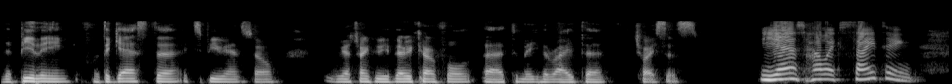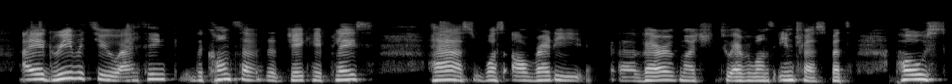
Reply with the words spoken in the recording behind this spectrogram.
the appealing for the guest experience. So we are trying to be very careful to make the right choices. Yes how exciting I agree with you. I think the concept that JK Place has was already uh, very much to everyone's interest, but post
